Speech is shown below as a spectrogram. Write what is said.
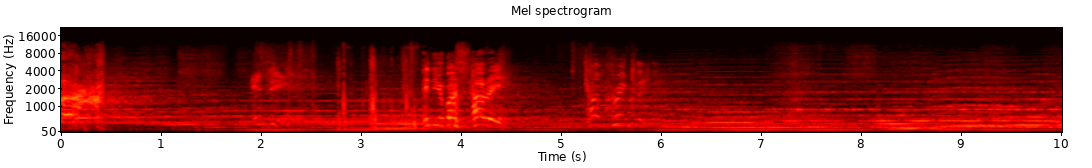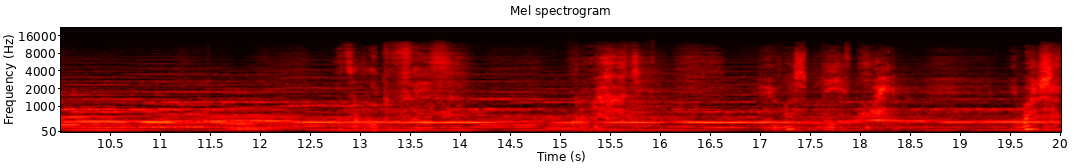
Ah! Indy! And you must hurry! You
